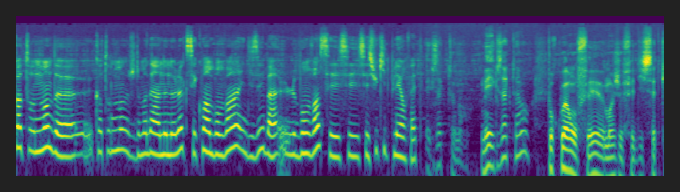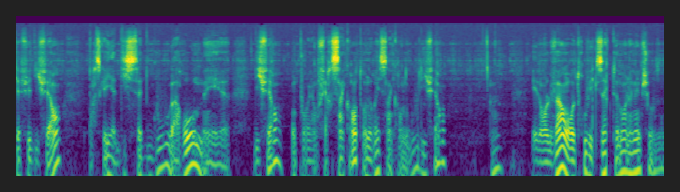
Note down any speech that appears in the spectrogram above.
quand on demande, euh, quand on demande, je demandais à un onologue c'est quoi un bon vin, il disait bah, le bon vin c'est, celui qui te plaît en fait. Exactement. Mais exactement. Pourquoi on fait, euh, moi je fais 17 cafés différents? Parce qu'il y a 17 goûts, arômes et, euh, différents. On pourrait en faire 50, on aurait 50 goûts différents. Et dans le vin, on retrouve exactement la même chose.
